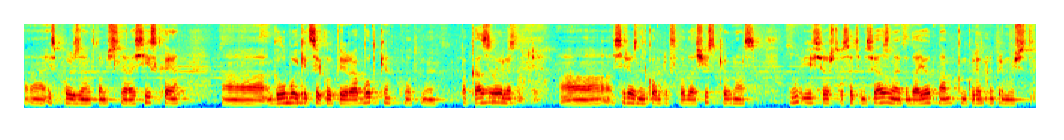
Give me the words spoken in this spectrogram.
э, используем, в том числе российское, э, глубокий цикл переработки, вот мы показывали, серьезный комплекс водоочистки у нас – ну и все, что с этим связано, это дает нам конкурентное преимущество.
